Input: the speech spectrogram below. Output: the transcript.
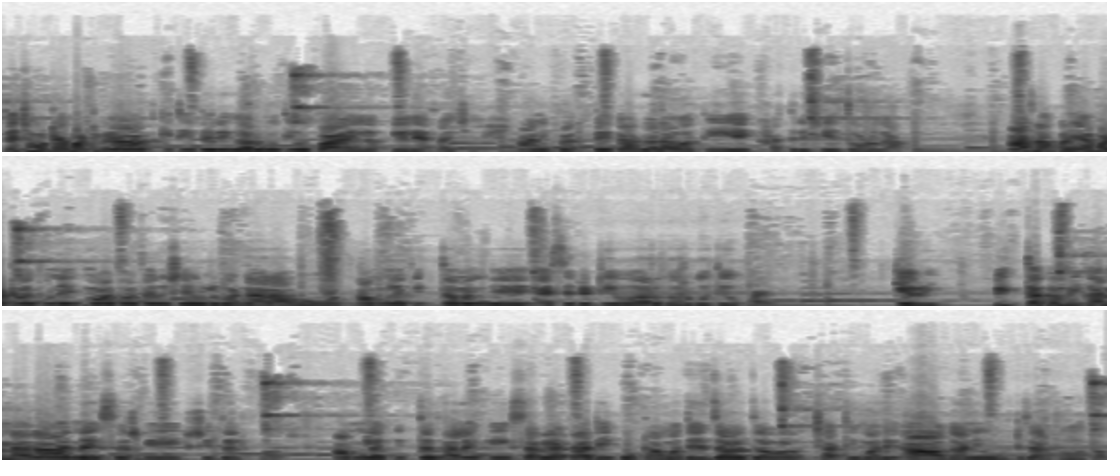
त्या छोट्या बटव्यात कितीतरी घरगुती उपाय लपलेले असायचे आणि प्रत्येक आजारावरती एक खात्रीशीर तोडगा. आज आपण या बटव्यातून एक महत्त्वाचा विषय उलगडणार आहोत. आम्लपित्त म्हणजे ॲसिडिटीवर घरगुती उपाय. केळी. पित्त कमी करणारा नैसर्गिक शीतलफळ आम्ल पित्त झालं की सगळ्यात आधी पोटामध्ये जळजळ छातीमध्ये आग आणि उलटीसारखं होतं.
